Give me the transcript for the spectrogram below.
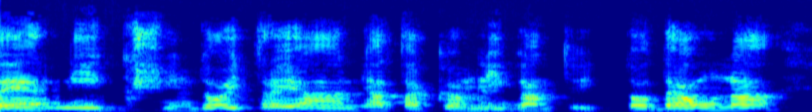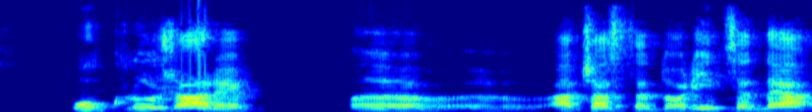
puternic și în 2-3 ani atacăm Liga 1. Totdeauna Ucluj are uh, această dorință de a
